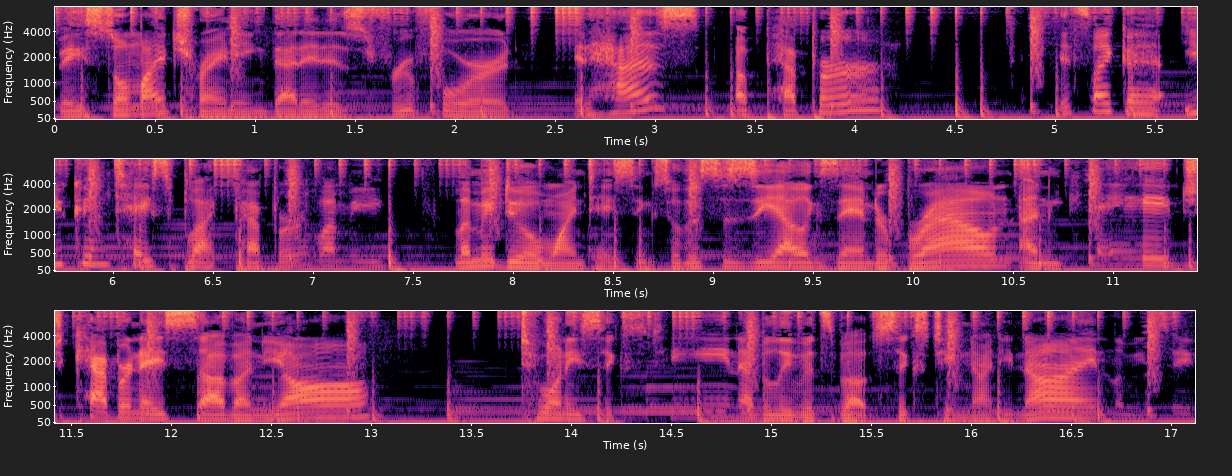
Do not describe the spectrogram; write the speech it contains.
based on my training, that it is fruit forward. It has a pepper. It's like a, you can taste black pepper. Let me, let me do a wine tasting. So this is Z Alexander Brown, Uncaged Cabernet Sauvignon, 2016. I believe it's about 16.99. Let me see.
